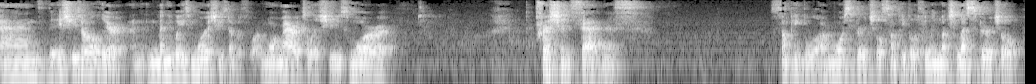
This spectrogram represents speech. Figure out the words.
and the issues are all there and in many ways more issues than before, more marital issues, more depression, sadness. Some people are more spiritual, some people are feeling much less spiritual,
